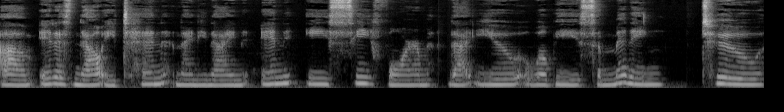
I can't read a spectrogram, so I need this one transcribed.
Um, it is now a 1099 NEC form that you will be submitting to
